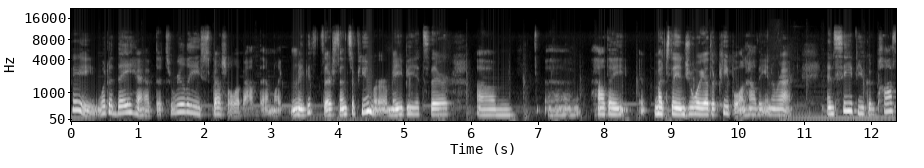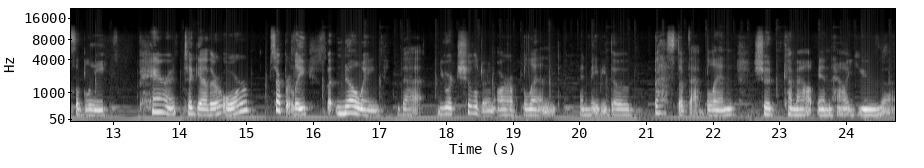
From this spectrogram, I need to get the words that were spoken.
hey, what do they have that's really special about them? Like maybe it's their sense of humor, or maybe it's their um, uh, how they much they enjoy other people and how they interact, and see if you can possibly parent together or separately, but knowing that your children are a blend and maybe the best of that blend should come out in how you uh,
